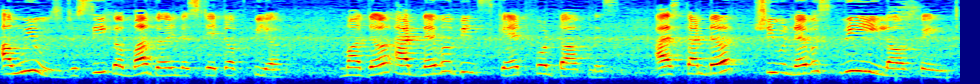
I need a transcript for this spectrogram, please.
amused to see her mother in a state of fear. Mother had never been scared for darkness. As thunder, she would never squeal or faint.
